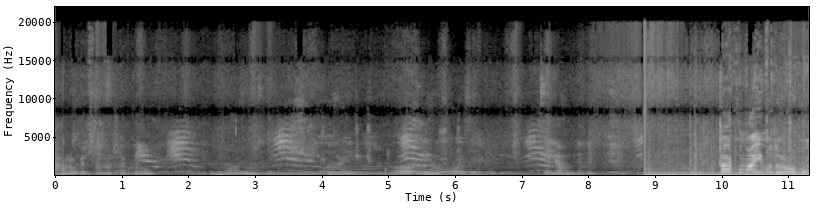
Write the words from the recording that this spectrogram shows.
Там робиться наша кров. Маленька. Так, маємо дорогу.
